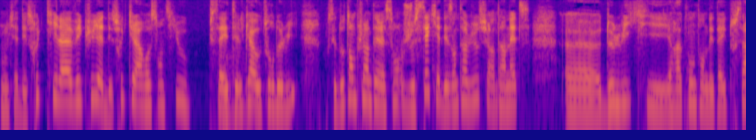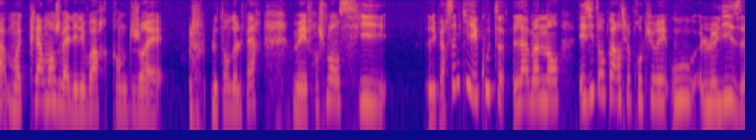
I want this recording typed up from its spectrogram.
Donc, il y a des trucs qu'il a vécu, il y a des trucs qu'il a ressentis ou que ça a été le cas autour de lui. Donc, c'est d'autant plus intéressant. Je sais qu'il y a des interviews sur internet de lui qui raconte en détail tout ça. Moi, clairement, je vais aller les voir quand j'aurai le temps de le faire. Mais franchement, si les personnes qui écoutent là maintenant hésitent encore à se le procurer ou le lisent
